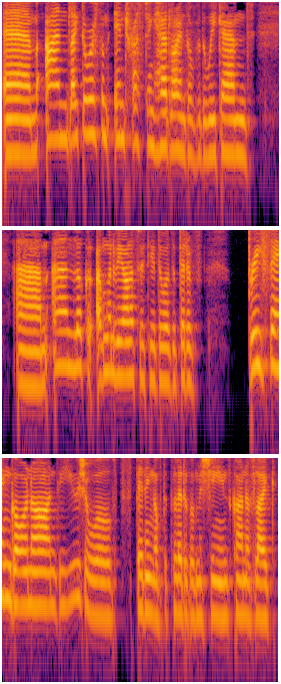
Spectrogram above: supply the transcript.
um, and like there were some interesting headlines over the weekend. Um, and look, I'm going to be honest with you, there was a bit of briefing going on, the usual spinning of the political machines, kind of like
